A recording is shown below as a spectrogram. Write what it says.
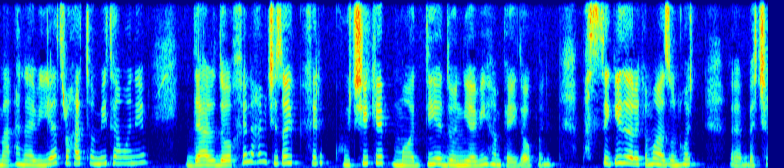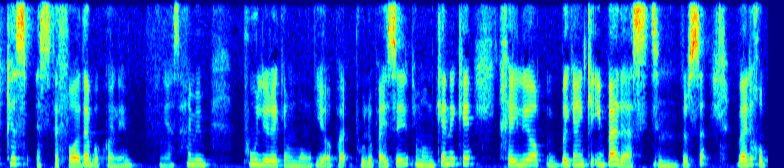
معنویت رو حتی می‌توانیم در داخل همین چیزهای خیلی کوچیک مادی دنیوی هم پیدا کنیم. بستگی داره که ما از اونها به چه قسم استفاده بکنیم. یعنی از همین پولی رو که ممکن یا پول و پیسه که ممکنه که خیلی بگن که این بد است. درسته؟ ولی خب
